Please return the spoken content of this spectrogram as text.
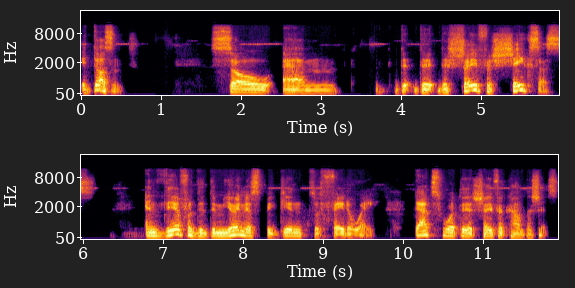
it doesn't. So um, the, the, the shofar shakes us, and therefore the demyonis begin to fade away. That's what the shofar accomplishes.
